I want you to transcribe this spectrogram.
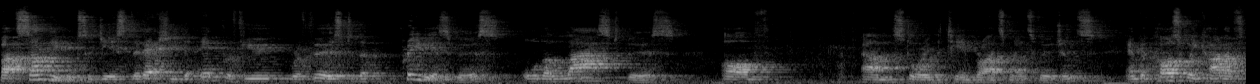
But some people suggest that actually the it refers to the previous verse or the last verse of um, the story of the ten bridesmaids virgins. And because we kind of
